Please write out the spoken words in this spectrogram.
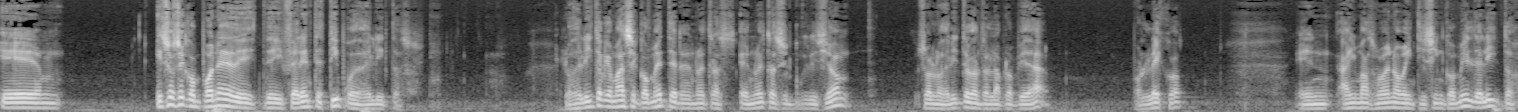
Eh, eso se compone de, diferentes tipos de delitos. Los delitos que más se cometen en, nuestras, en nuestra circunscripción son los delitos contra la propiedad, por lejos. En, hay más o menos 25.000 delitos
